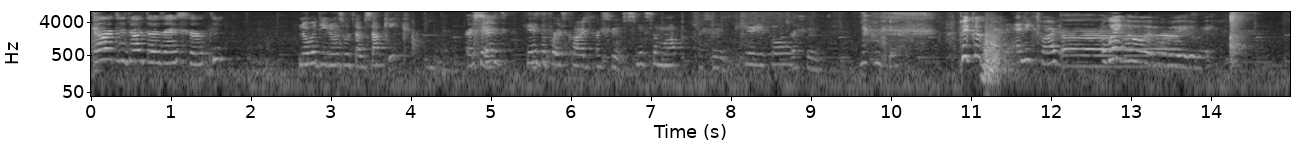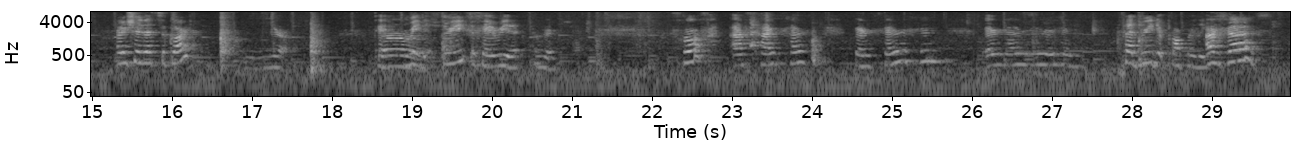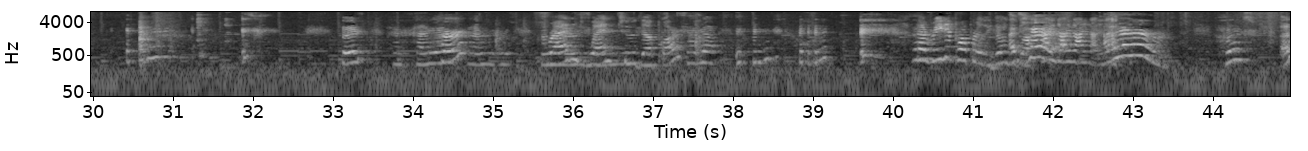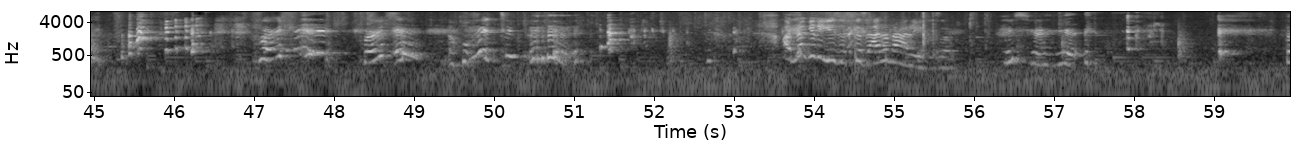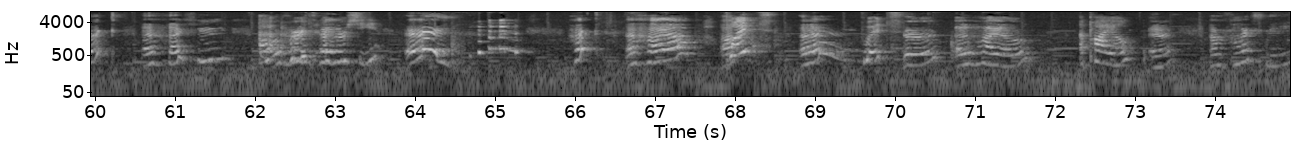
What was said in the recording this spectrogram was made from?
Don't do that. Nobody knows what I'm. Okay. Here's the first card. Just mix them up. Should. Here you go. Okay. Pick a card, any card. Uh, Oh, wait, wait, wait, wait, wait, wait, wait. Are you sure that's the card? Yeah. Okay, Uh. read it. Three. Okay, read it. Okay. Four. I have her. And seven. And seven. Fed, read it properly. Have. Her Friend went to the park. Yeah, read it properly. Don't I just go. can't. "Hi, hi, hi, hi, hi." First, First. I'm not gonna use this because I don't know how to use this. one. Hurt a Hershey. Uh, hurt a Hershey. Hey! Hurt a Ohio. Put, Uh, put uh, Ohio. a pile Uh, a Hershey.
